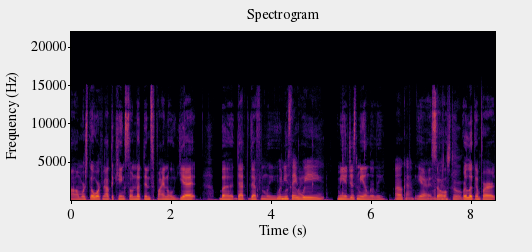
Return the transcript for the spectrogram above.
um we're still working out the kinks so nothing's final yet but that's definitely when you say like- we, me and just me and Lily okay. yeah so That's dope. we're looking for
